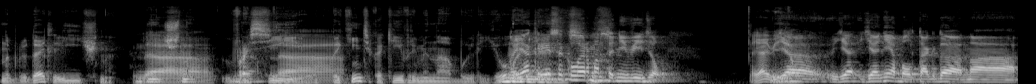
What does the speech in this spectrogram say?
наблюдать лично. Да, лично в России. Да. Прикиньте, какие времена были. Но я Криса Клэрмонта не видел. Я видел. Я, я, я не был тогда на...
